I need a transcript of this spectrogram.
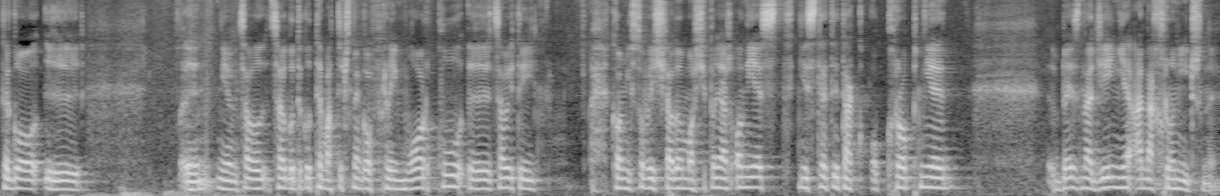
tego yy, yy, nie wiem, całego, całego tego tematycznego frameworku, yy, całej tej komiksowej świadomości, ponieważ on jest niestety tak okropnie beznadziejnie anachroniczny.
